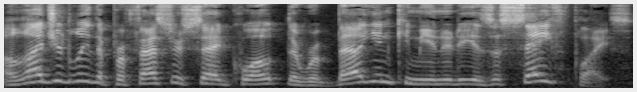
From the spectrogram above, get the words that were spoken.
Allegedly, the professor said, quote, the rebellion community is a safe place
